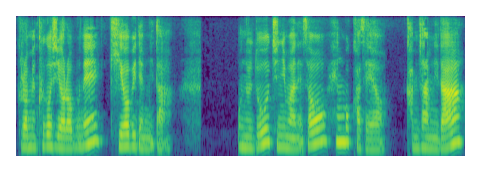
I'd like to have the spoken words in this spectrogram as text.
그러면 그것이 여러분의 기업이 됩니다. 오늘도 주님 안에서 행복하세요. 감사합니다.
